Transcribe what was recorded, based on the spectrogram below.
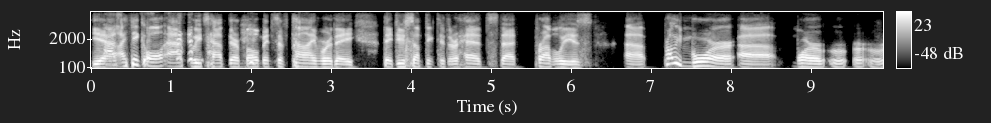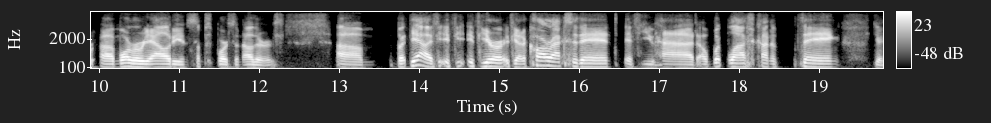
Yeah, As- I think all athletes have their moments of time where they they do something to their heads that probably is uh, probably more uh, more uh, more a reality in some sports than others. Um, but yeah, if if if you're if you had a car accident, if you had a whiplash kind of thing, your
